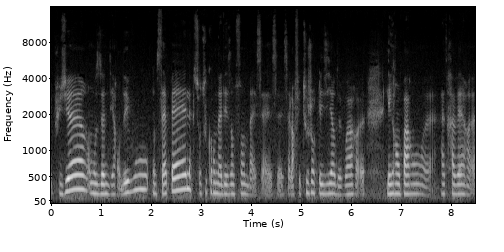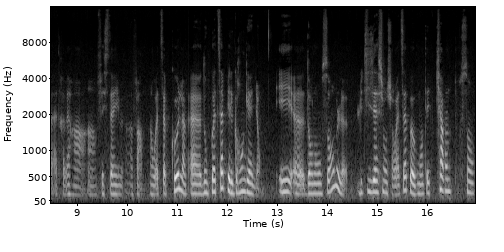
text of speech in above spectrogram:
ai plusieurs. On se donne des rendez-vous, on s'appelle. Surtout quand on a des enfants, bah, ça, leur fait toujours plaisir de voir euh, les grands-parents à travers, un, FaceTime, enfin un WhatsApp call. donc WhatsApp est le grand gagnant. Et euh, dans l'ensemble, l'utilisation sur WhatsApp a augmenté de 40%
